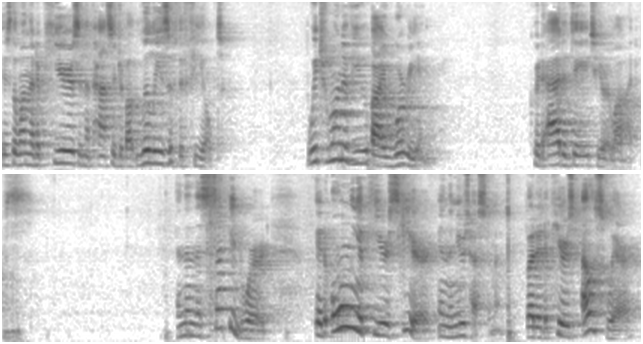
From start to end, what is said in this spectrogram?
is the one that appears in the passage about lilies of the field. Which one of you, by worrying, could add a day to your lives. And then the second word, it only appears here in the New Testament, but it appears elsewhere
